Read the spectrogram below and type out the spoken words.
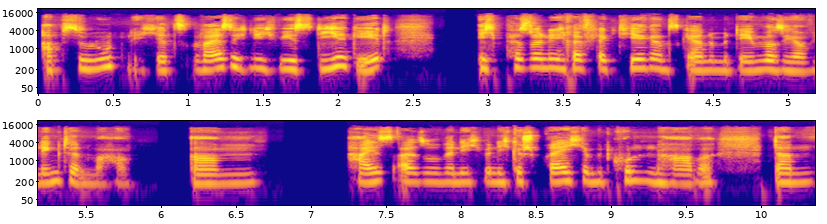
Absolut nicht. Jetzt weiß ich nicht, wie es dir geht. Ich persönlich reflektiere ganz gerne mit dem, was ich auf LinkedIn mache. Ähm, heißt also, wenn ich, wenn ich Gespräche mit Kunden habe, dann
